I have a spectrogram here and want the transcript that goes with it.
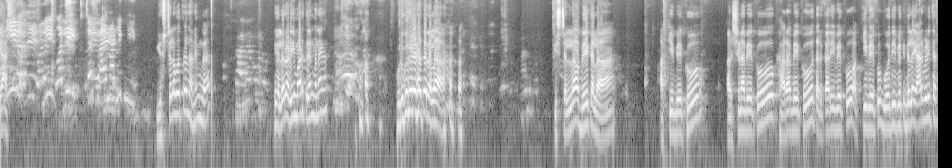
ಗ್ಯಾಸ್. ಎಷ್ಟೆಲ್ಲ ಗೊತ್ತಲ್ಲ ನಿಮ್ಗ? ನೀವೆಲ್ಲರೂ ಅಡಿಗೆ ಮಾಡ್ತೀರೇನು ಮನ್ಯಾಗ? ಹುಡುಗರು ಹೇಳ್ತಾರಲ್ಲ. ಇಷ್ಟೆಲ್ಲ ಬೇಕಲ್ಲ. ಅಕ್ಕಿ ಬೇಕು, ಅರಿಶಿಣ ಬೇಕು, ಖಾರ ಬೇಕು, ತರಕಾರಿ ಬೇಕು, ಅಕ್ಕಿ ಬೇಕು, ಗೋಧಿ ಬೇಕು, ಇದೆಲ್ಲ ಯಾರು ಬೆಳಿತಾರ?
